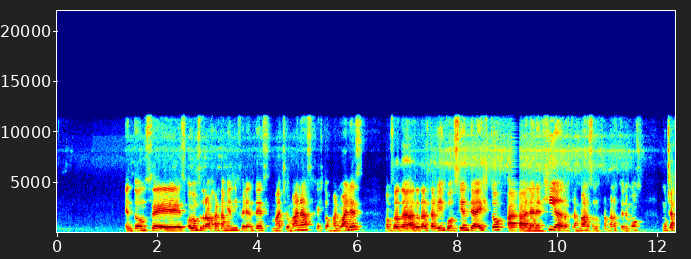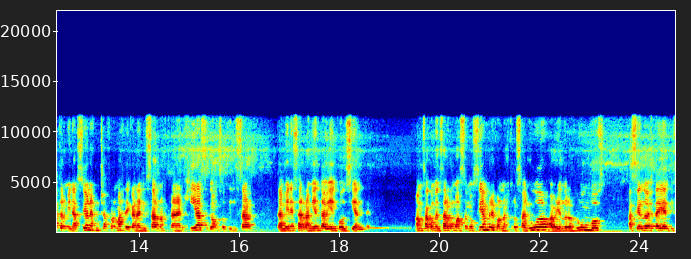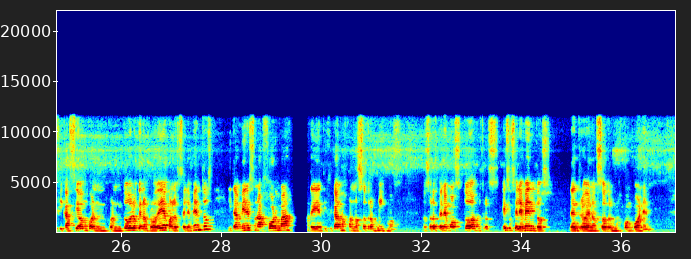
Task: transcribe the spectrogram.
Entonces, hoy vamos a trabajar también diferentes machomanas, gestos manuales, Vamos a, tratar de estar bien consciente a esto, a la energía de nuestras manos. En nuestras manos tenemos muchas terminaciones, muchas formas de canalizar nuestra energía, así que vamos a utilizar también esa herramienta bien consciente. Vamos a comenzar como hacemos siempre, con nuestro saludo, abriendo los rumbos, haciendo esta identificación con, con todo lo que nos rodea, con los elementos, y también es una forma de identificarnos con nosotros mismos. Nosotros tenemos todos nuestros, esos elementos dentro de nosotros nos componen.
